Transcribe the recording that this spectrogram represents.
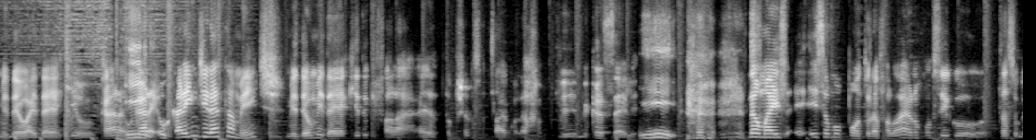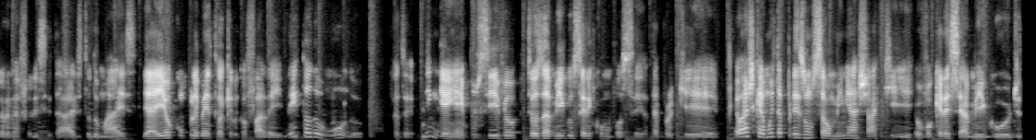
me deu a ideia aqui, o cara, o cara, o cara indiretamente me deu uma ideia aqui do que falar. É, eu tô puxando seu saco, Léo. Me, me cancele. E... não, mas esse é o meu ponto. O Léo falou: ah, eu não consigo tá sugando minha felicidade e tudo mais. E aí eu complemento aquilo que eu falei. Nem todo mundo Quer dizer, ninguém. É impossível seus amigos serem como você. Até porque eu acho que é muita presunção minha achar que eu vou querer ser amigo de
